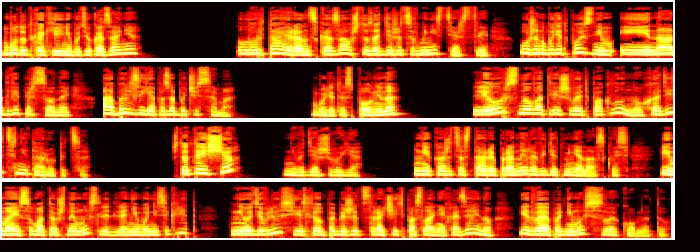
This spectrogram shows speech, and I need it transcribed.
«Будут какие-нибудь указания?» Лорд Айрон сказал, что задержится в министерстве. Ужин будет поздним и на две персоны, а Бельзе я позабочусь сама. «Будет исполнено?» Леор снова отвешивает поклон, но уходить не торопится. «Что-то еще?» — не выдерживаю я. Мне кажется, старый Проныра видит меня насквозь, и мои суматошные мысли для него не секрет — не удивлюсь, если он побежит строчить послание хозяину, едва я поднимусь в свою комнату.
